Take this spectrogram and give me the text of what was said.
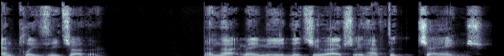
and please each other. And that may mean that you actually have to change.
